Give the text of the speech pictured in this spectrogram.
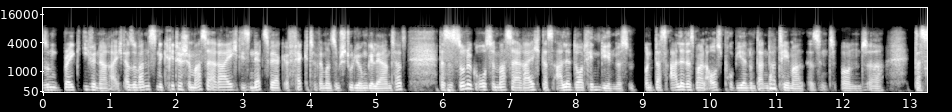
so ein Break-Even erreicht. Also wann es eine kritische Masse erreicht, diesen Netzwerkeffekt, wenn man es im Studium gelernt hat, dass es so eine große Masse erreicht, dass alle dorthin gehen müssen und dass alle das mal ausprobieren und dann da Thema sind. Und äh, das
